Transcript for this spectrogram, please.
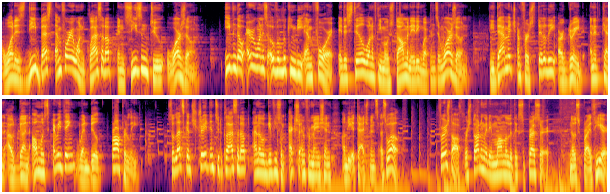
What is the best M4A1 class setup in Season 2 Warzone? Even though everyone is overlooking the M4, it is still one of the most dominating weapons in Warzone. The damage and versatility are great and it can outgun almost everything when built properly. So let's get straight into the class setup and I will give you some extra information on the attachments as well. First off, we're starting with a monolithic suppressor. No surprise here.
